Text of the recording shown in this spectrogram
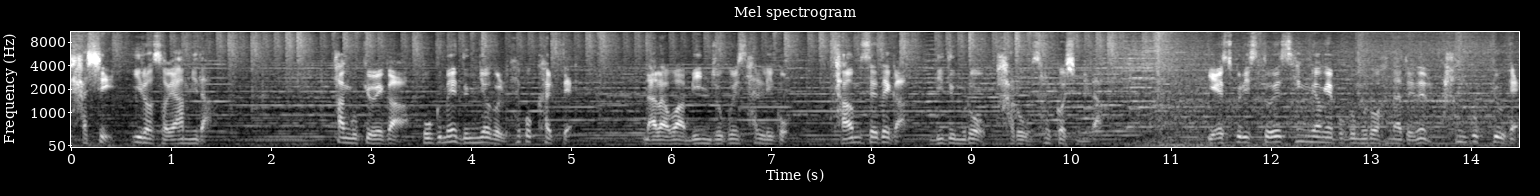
다시 일어서야 합니다. 한국 교회가 복음의 능력을 회복할 때 나라와 민족을 살리고 다음 세대가 믿음으로 바로 설 것입니다. 예수 그리스도의 생명의 복음으로 하나 되는 한국 교회.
